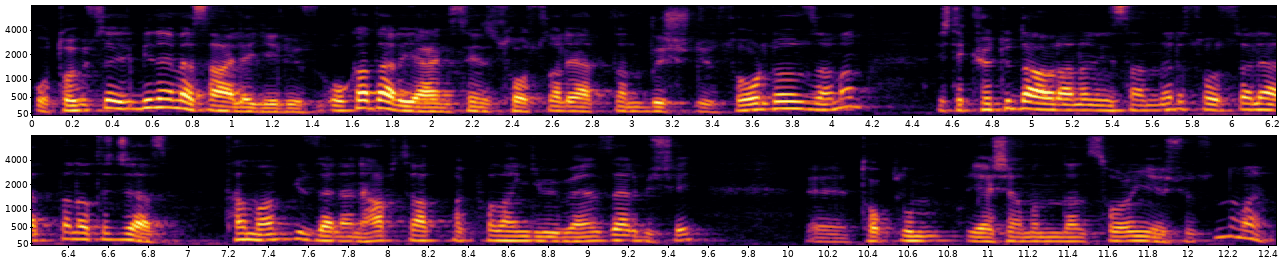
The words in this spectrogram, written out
Otobüse binemez hale geliyorsun. O kadar yani seni sosyal hayattan dışlıyor. Sorduğun zaman işte kötü davranan insanları sosyal hayattan atacağız. Tamam güzel hani hapse atmak falan gibi benzer bir şey. Ee, toplum yaşamından sorun yaşıyorsun ama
